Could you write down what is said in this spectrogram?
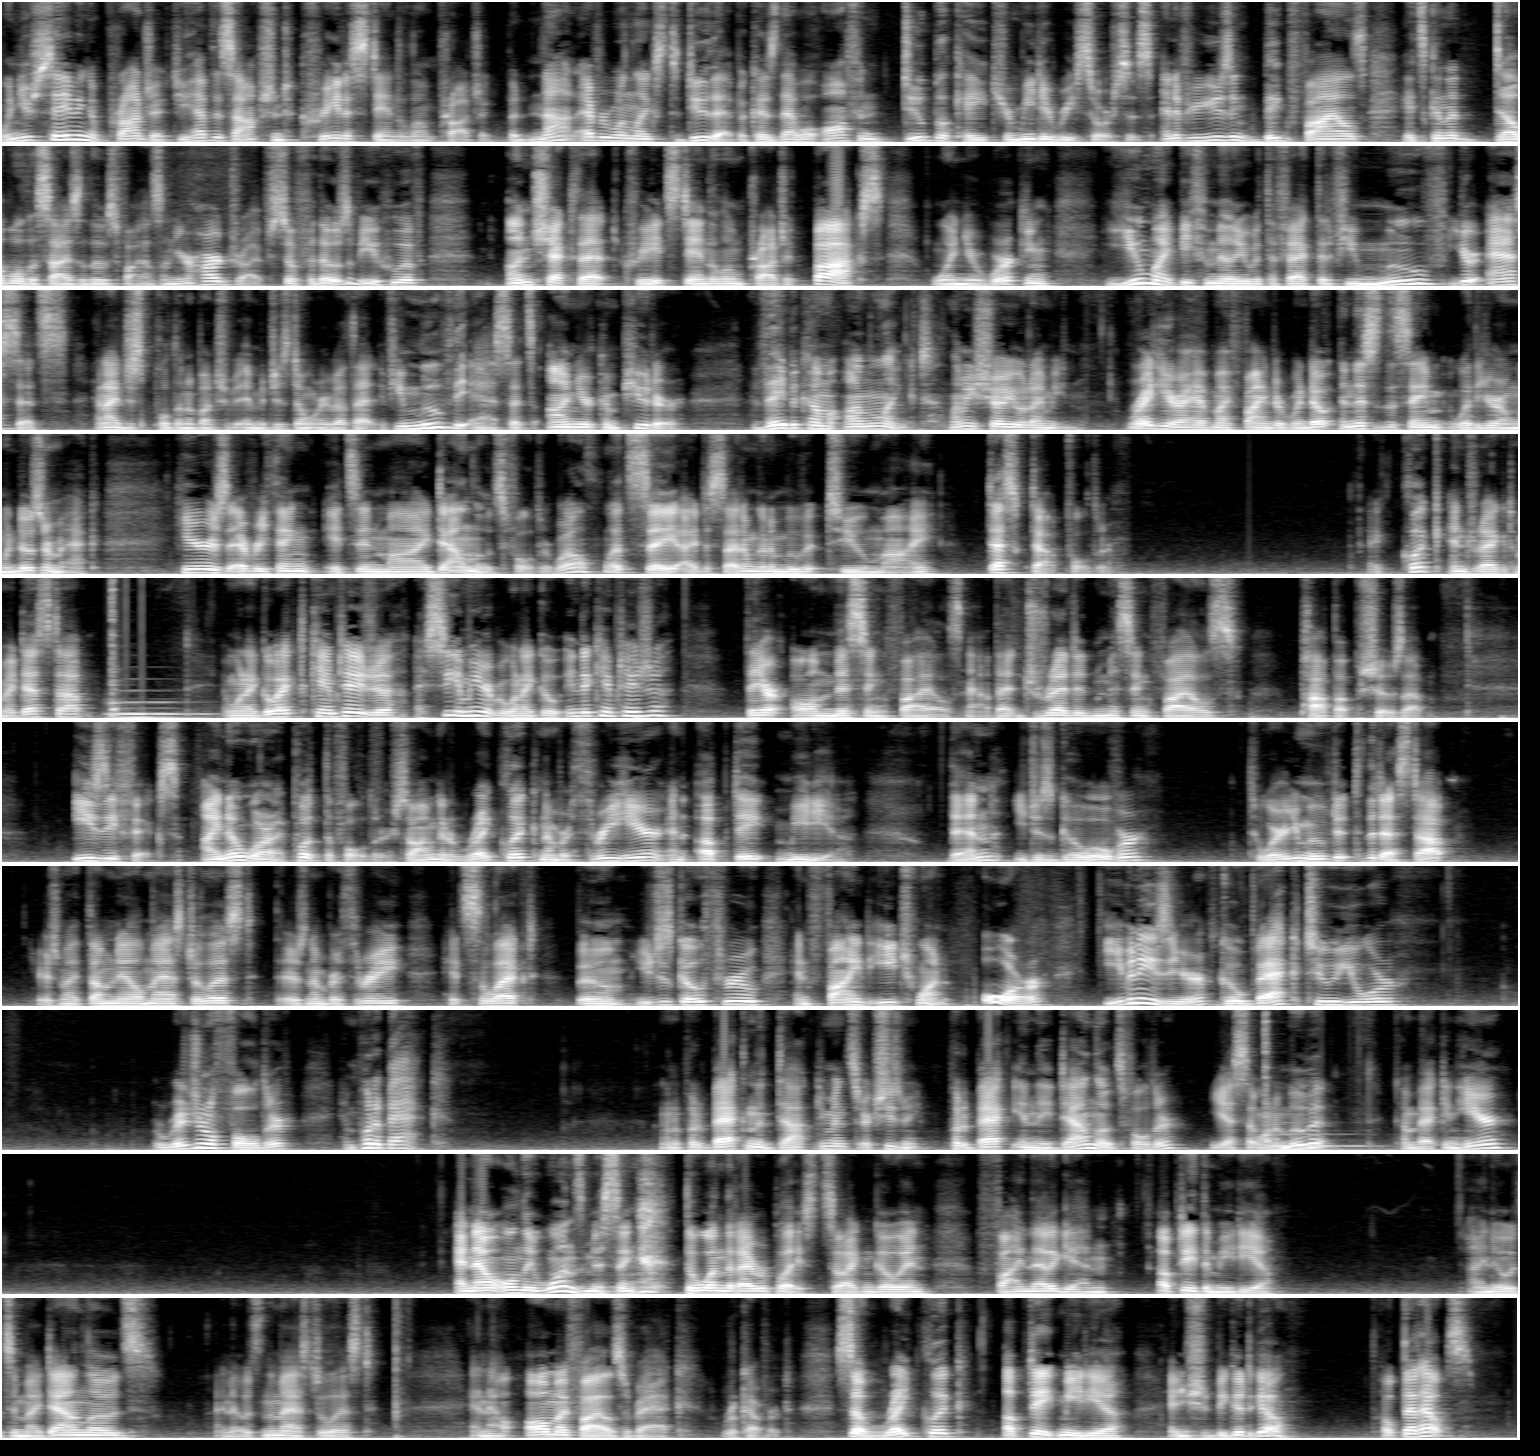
When you're saving a project, you have this option to create a standalone project, but not everyone likes to do that because that will often duplicate your media resources. And if you're using big files, it's going to double the size of those files on your hard drive. So for those of you who have unchecked that create standalone project box when you're working, you might be familiar with the fact that if you move your assets, and I just pulled in a bunch of images, don't worry about that. If you move the assets on your computer, they become unlinked. Let me show you what I mean. Right here I have my Finder window, and this is the same whether you're on Windows or Mac here's everything. It's in my downloads folder. Well, let's say I decide I'm going to move it to my desktop folder. I click and drag it to my desktop. And when I go back to Camtasia, I see them here, but when I go into Camtasia, they are all missing files now. That dreaded missing files pop-up shows up. Easy fix. I know where I put the folder, so I'm going to right-click number three here and update media. Then you just go over to where you moved it to the desktop, Here's my thumbnail master list. There's number three. Hit select. Boom. You just go through and find each one. Or, even easier, go back to your original folder and put it back. I'm going to put it back in the documents, or excuse me, put it back in the downloads folder. Yes, I want to move it. Come back in here. And now only one's missing, the one that I replaced. So I can go in, find that again, update the media. I know it's in my downloads. I know it's in the master list. And now all my files are back recovered. So right click, update media, and you should be good to go. Hope that helps.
